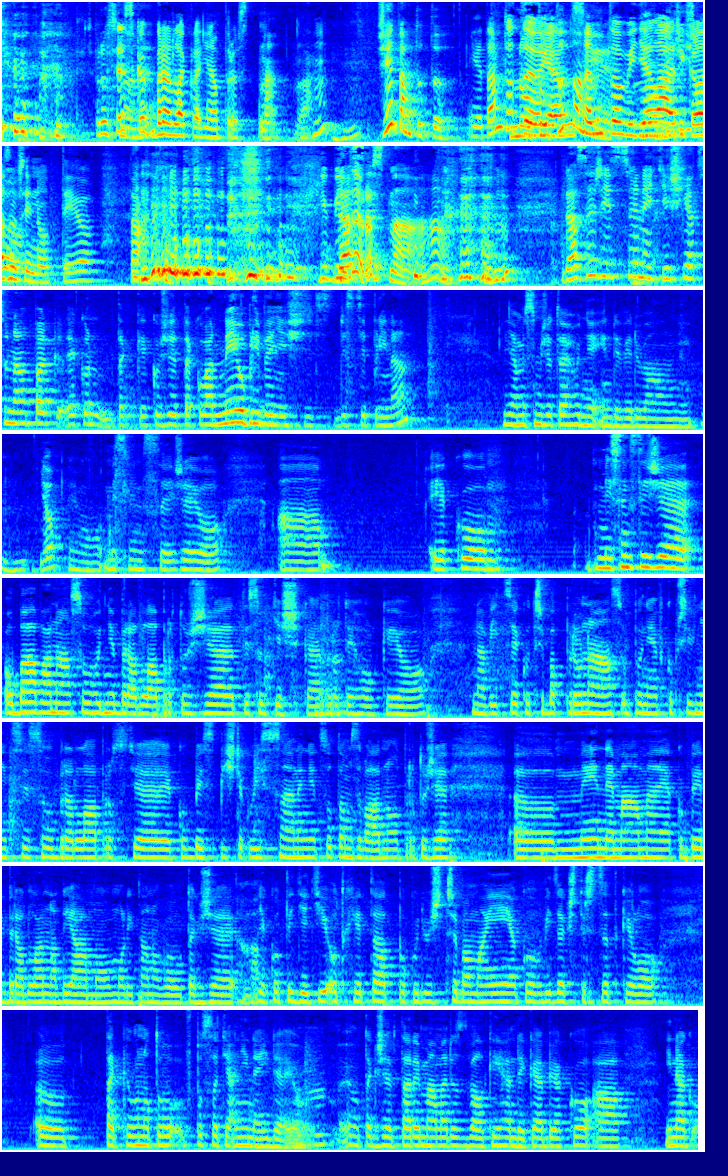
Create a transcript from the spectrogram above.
Přeskok, bradla, kladina, prostná. Mhm. Že je tam toto? Je tam toto, no, to, já to tam jsem je. to viděla no, a říkala to. jsem si, no ty jo. Tak. Chybí prostná, aha. Mhm. Dá se říct, co je nejtěžší a co naopak jako, tak, jakože taková nejoblíbenější disciplína? Já myslím, že to je hodně individuální. Mm-hmm. Jo? jo? Myslím si, že jo. A jako myslím si, že obávaná jsou hodně bradla, protože ty jsou těžké mm-hmm. pro ty holky, jo. Navíc jako třeba pro nás úplně v Kopřivnici jsou bradla prostě jakoby spíš takový sen, něco tam zvládnout, protože uh, my nemáme jakoby bradla nad jámou molitanovou, takže Aha. jako ty děti odchytat, pokud už třeba mají jako víc jak 40 kilo, Eh, tak ono to v podstatě ani nejde. Jo. Mm. Jo, takže tady máme dost velký handicap jako a jinak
